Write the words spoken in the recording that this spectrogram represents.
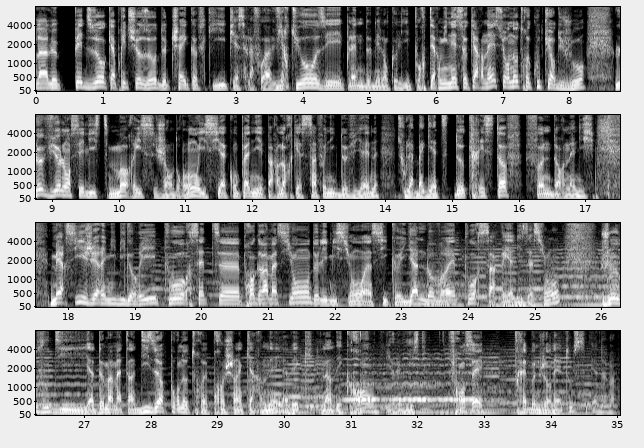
Voilà le Pezzo Capriccioso de Tchaïkovski, pièce à la fois virtuose et pleine de mélancolie. Pour terminer ce carnet sur notre coup de cœur du jour, le violoncelliste Maurice Gendron, ici accompagné par l'Orchestre symphonique de Vienne, sous la baguette de Christophe von Dornani. Merci Jérémy Bigori pour cette euh, programmation de l'émission, ainsi que Yann Lovray pour sa réalisation. Je vous dis à demain matin 10h pour notre prochain carnet avec l'un des grands violonistes français. Très bonne journée à tous et à demain.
